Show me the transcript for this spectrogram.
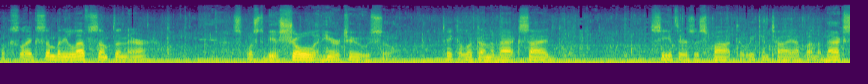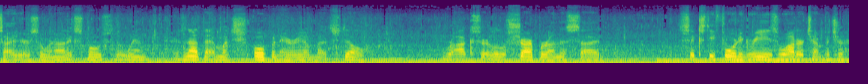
Looks like somebody left something there. It's supposed to be a shoal in here too, so take a look on the back side. See if there's a spot that we can tie up on the back side here so we're not exposed to the wind. There's not that much open area, but still rocks are a little sharper on this side. 64 degrees water temperature.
